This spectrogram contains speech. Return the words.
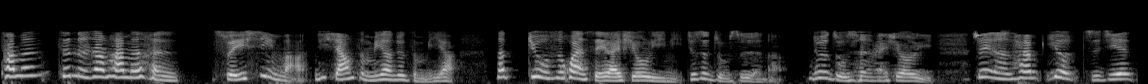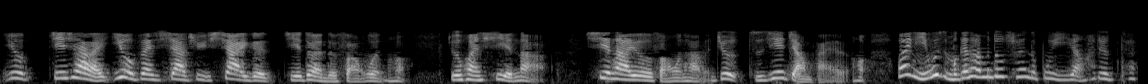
他们真的让他们很随性嘛，你想怎么样就怎么样，那就是换谁来修理你，就是主持人啊。就是主持人来修理，所以呢，他又直接又接下来又再下去下一个阶段的访问哈，就是换谢娜，谢娜又访问他们，就直接讲白了哈。喂，你为什么跟他们都穿的不一样？他就他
